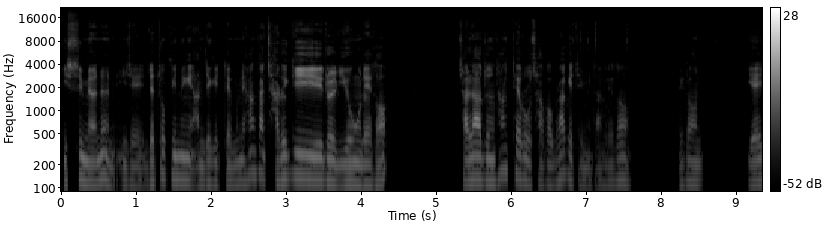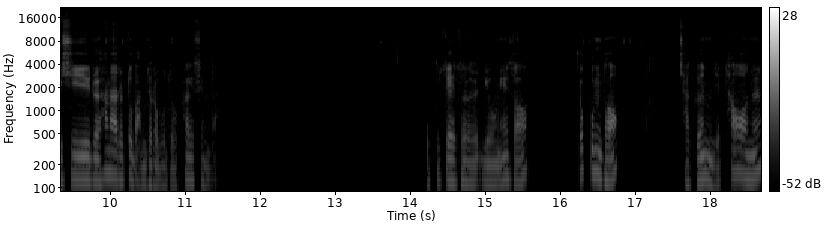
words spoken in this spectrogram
있으면은 이제 네트워크 기능이 안 되기 때문에 항상 자르기를 이용을 해서 잘라둔 상태로 작업을 하게 됩니다. 그래서 이런 예시를 하나를 또 만들어 보도록 하겠습니다. 오프셋을 이용해서 조금 더 작은 이제 타원을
